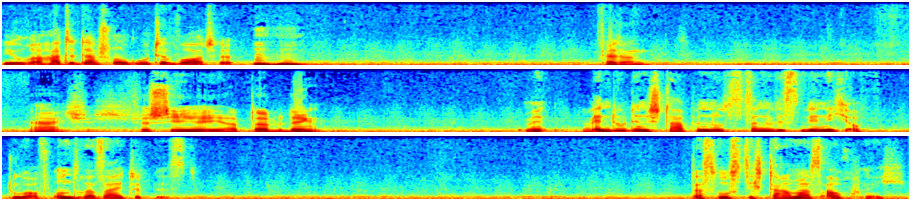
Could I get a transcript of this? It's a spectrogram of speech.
Jura hatte da schon gute Worte. Mhm. Ja, dann Ja, ich, ich verstehe, ihr habt da Bedenken. Wenn, wenn du den Stab benutzt, dann wissen wir nicht, ob du auf unserer Seite bist. Das wusste ich damals auch nicht.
